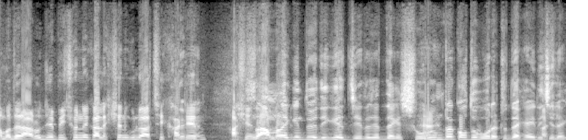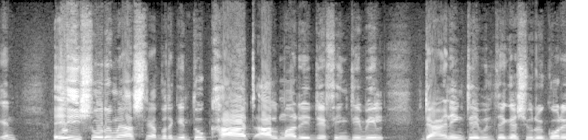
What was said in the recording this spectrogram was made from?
আমাদের আরও যে পিছনে কালেকশনগুলো আছে খাটের আসেন আমরা কিন্তু এদিকে যেতে যেতে দেখেন শোরুমটা কত বড় একটু দেখাই দিচ্ছি দেখেন। এই শোরুমে আসলে আপনারা কিন্তু খাট আলমারি ড্রেসিং টেবিল ডাইনিং টেবিল থেকে শুরু করে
